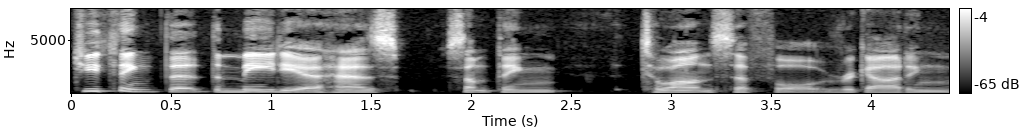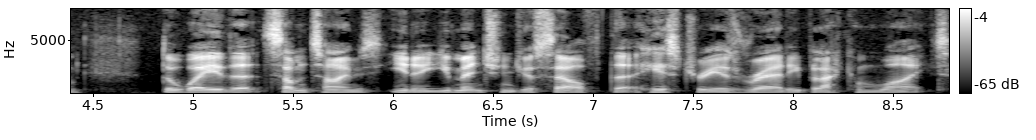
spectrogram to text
Do you think that the media has something to answer for regarding the way that sometimes, you know, you mentioned yourself that history is rarely black and white,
